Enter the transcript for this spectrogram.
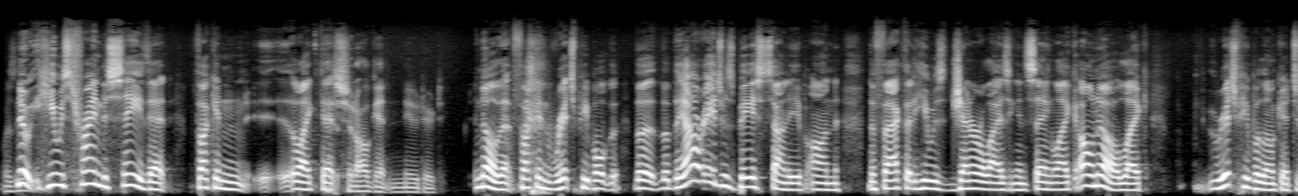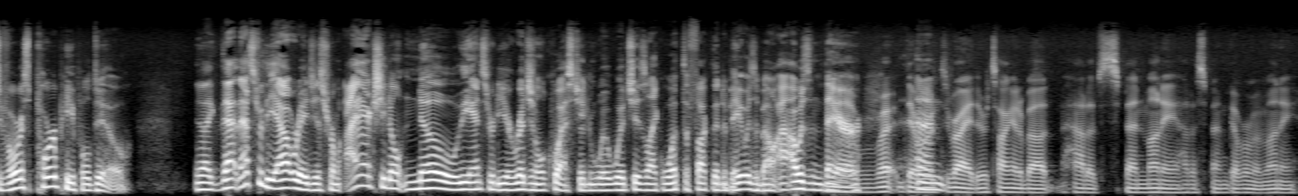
Was he? No, he was trying to say that fucking uh, like They that. should all get neutered. No, that fucking rich people. The, the the outrage was based Sandeep on the fact that he was generalizing and saying like, oh no, like rich people don't get divorced, poor people do. Like that. That's where the outrage is from. I actually don't know the answer to your original question, which is like what the fuck the debate was about. I, I wasn't there. Yeah, right. They were And- right. They were talking about how to spend money, how to spend government money.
